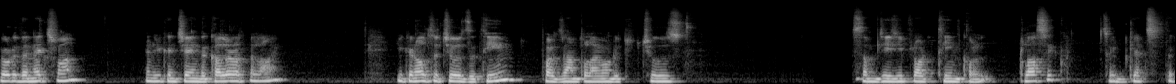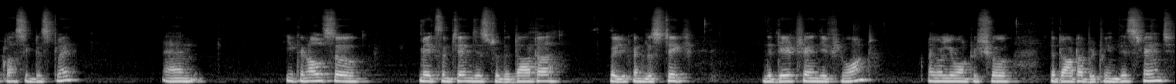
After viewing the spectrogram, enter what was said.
Go to the next one and you can change the color of the line. You can also choose the theme. For example, I want to choose some ggplot theme called classic. So it gets the classic display. And you can also make some changes to the data. So you can restrict the date range if you want. I only want to show the data between this range.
